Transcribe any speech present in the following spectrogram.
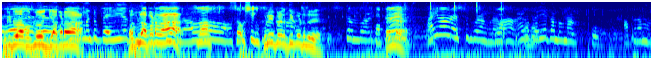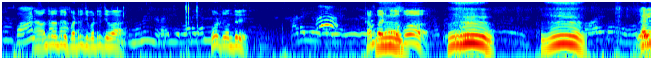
இங்கிட்டு வா பப்ளு இங்க அப்பட வா பப்ளு அப்பட வா புளி பேர தீ போட்டு வந்துரு வந்துரு பட்டுருச்சு பட்டுருச்சு வா. போட்டு வந்துரு. கம்பு எடுத்துக்க போ. எடு,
